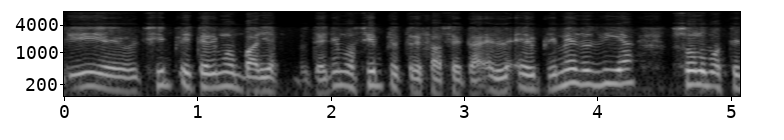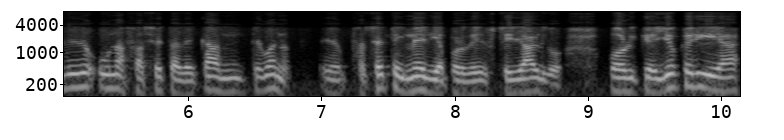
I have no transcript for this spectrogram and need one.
Sí, eh, siempre tenemos varias, tenemos siempre tres facetas. El, primer día solo hemos tenido una faceta de cante, bueno, eh, faceta y media por decir algo, porque yo quería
